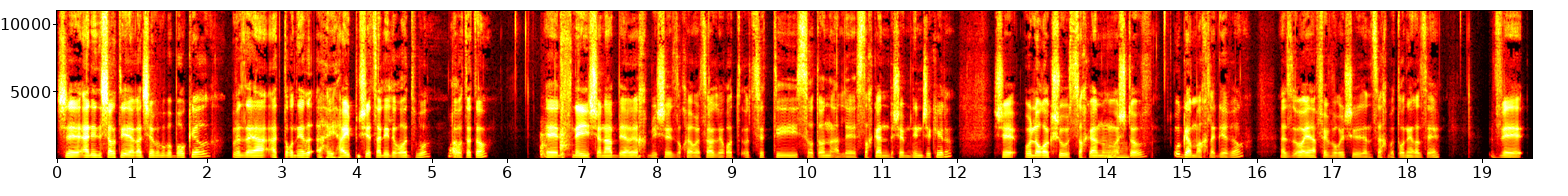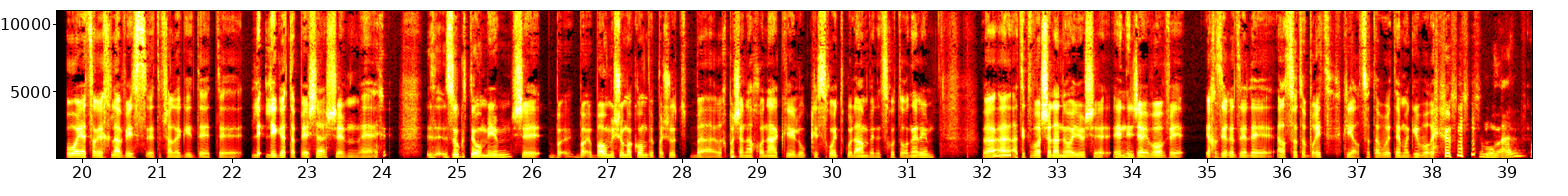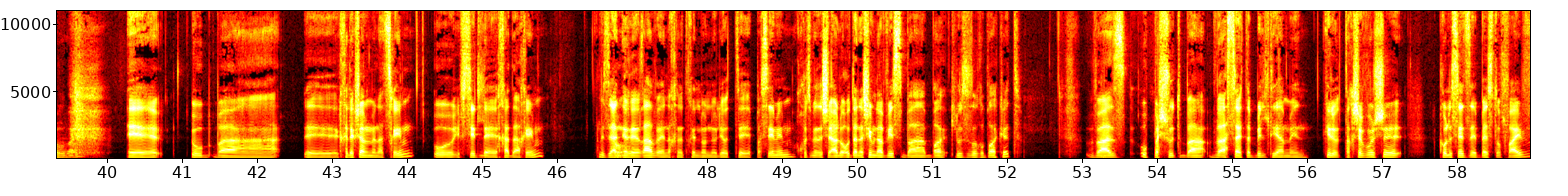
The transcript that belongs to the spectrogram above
שאני נשארתי עד שבע בבוקר, וזה היה הטורניר הכי הייפ שיצא לי לראות בו, לראות אותו. לפני שנה בערך, מי שזוכר יצא לראות, הוצאתי סרטון על שחקן בשם נינג'ה קילר, שהוא לא רק שהוא שחקן ממש טוב, הוא גם אחלה גבר, אז הוא היה הפייבוריט שלי לנצח בטורניר הזה, והוא היה צריך להביס, את, אפשר להגיד, את ליגת הפשע, שהם זוג תאומים שבאו משום מקום ופשוט בערך בשנה האחרונה כאילו כיסחו את כולם וניצחו טורנירים. והתקוות שלנו היו שנינג'ה יבוא ויחזיר את זה לארצות הברית, כי ארצות הברית הם הגיבורים. כמובן, כמובן. הוא בחלק של המנצחים, הוא הפסיד לאחד האחים, וזה היה. נראה רע ואנחנו התחלנו להיות אה, פסימיים, חוץ מזה שהיה לו עוד אנשים להביס בלוזר ברקט. ואז הוא פשוט בא ועשה את הבלתי יאמן. כאילו, תחשבו שכל סט זה best of 5,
